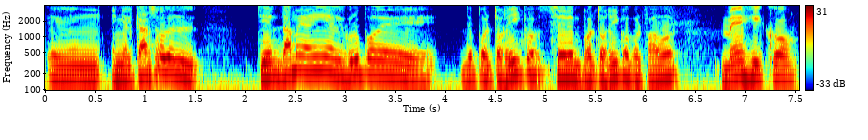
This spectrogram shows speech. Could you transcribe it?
En, en el caso del Tien- dame ahí el grupo de, de Puerto Rico, sede en Puerto Rico, por favor. México,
